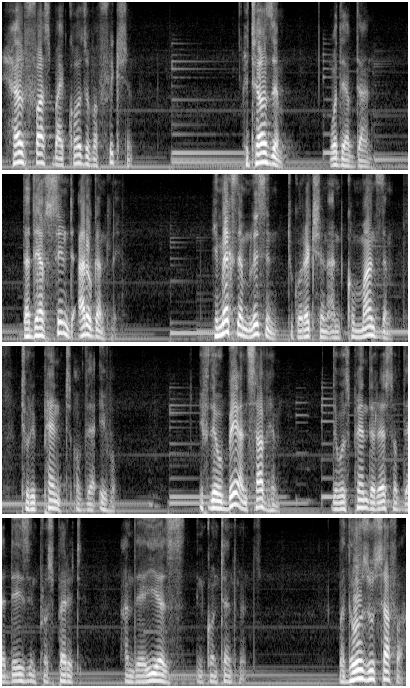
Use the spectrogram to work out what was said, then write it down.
held fast by cause of affliction, he tells them what they have done, that they have sinned arrogantly. He makes them listen to correction and commands them to repent of their evil. If they obey and serve him, they will spend the rest of their days in prosperity and their years in contentment. But those who suffer,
